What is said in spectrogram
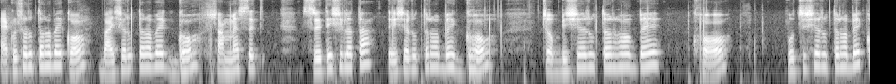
একুশের উত্তর হবে ক বাইশের উত্তর হবে গ সাম্যের স্মৃতি- স্মৃতিশীলতা তেইশের উত্তর হবে ঘ চব্বিশের উত্তর হবে খ পঁচিশের উত্তর হবে ক।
